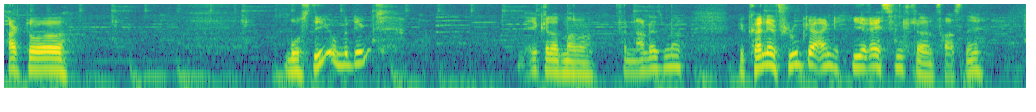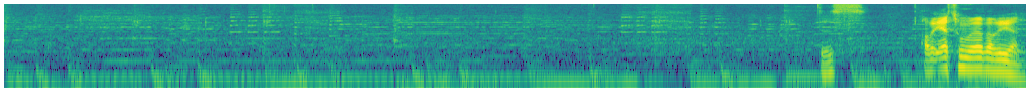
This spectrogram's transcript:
Traktor muss nicht unbedingt. Die Ecke das mal vernachlässigen. Wir können den Flug ja eigentlich hier rechts hinstellen fast, ne? Das. Aber erst wir reparieren.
